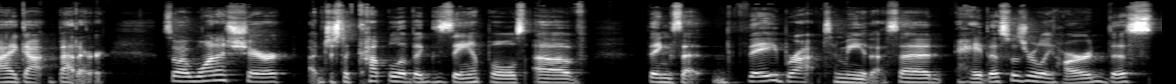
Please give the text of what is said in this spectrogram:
I got better. So I want to share just a couple of examples of things that they brought to me that said, "Hey, this was really hard. This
